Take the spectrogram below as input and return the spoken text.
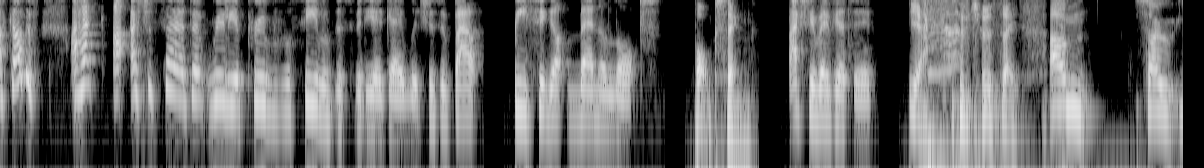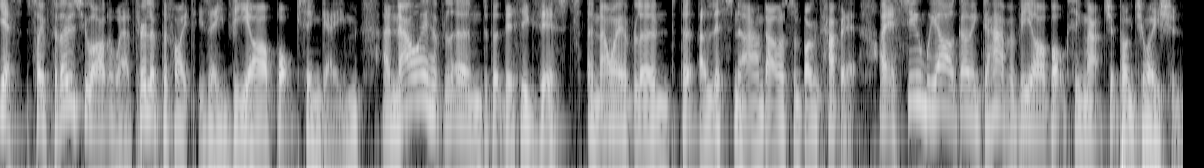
I kind of I had I should say I don't really approve of the theme of this video game, which is about beating up men a lot. Boxing. Actually, maybe I do. Yeah, I was going to say. Um, so yes, so for those who aren't aware, Thrill of the Fight is a VR boxing game, and now I have learned that this exists, and now I have learned that a listener and Alison both have it. I assume we are going to have a VR boxing match at Punctuation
